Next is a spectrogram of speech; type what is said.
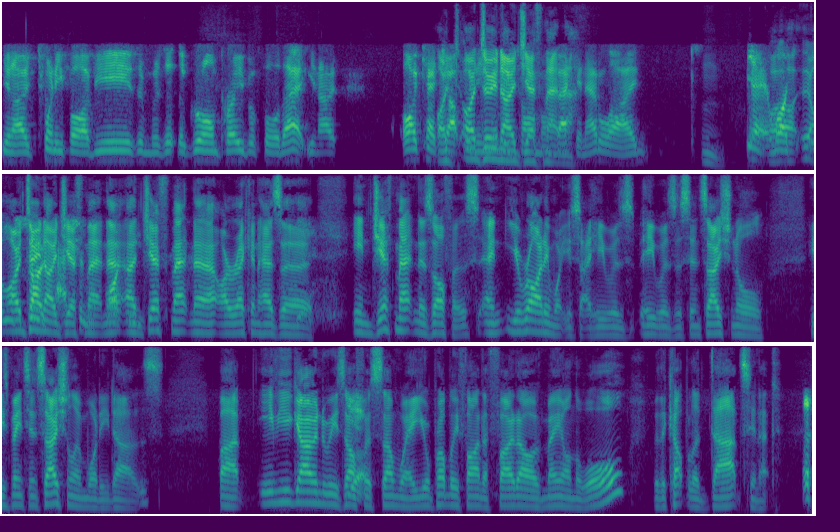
you know, 25 years and was at the Grand Prix before that. You know, I catch I- up. With I him do every know time Jeff I'm Matner. Back in Adelaide. Mm. Yeah, Well, like, I, I do so know Jeff passionate, Matner. uh, Jeff Matner, I reckon, has a in Jeff Matner's office, and you're right in what you say. He was he was a sensational. He's been sensational in what he does. But if you go into his Yeah. office somewhere, you'll probably find a photo of me on the wall with a couple of darts in it.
